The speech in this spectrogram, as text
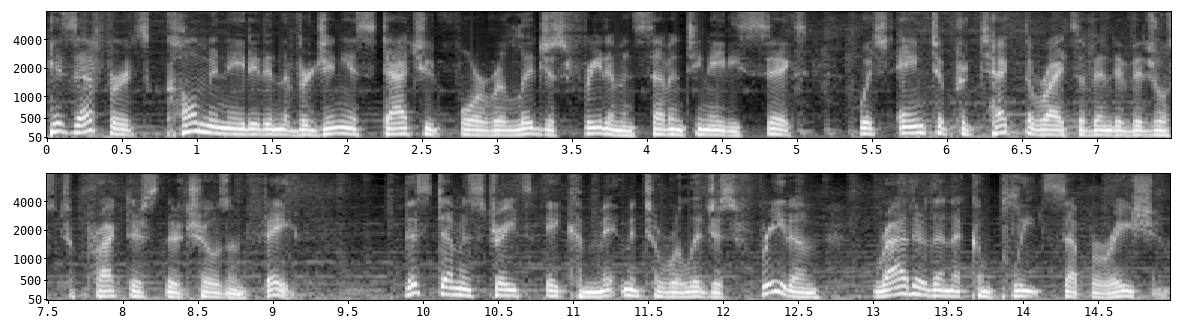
His efforts culminated in the Virginia Statute for Religious Freedom in 1786, which aimed to protect the rights of individuals to practice their chosen faith. This demonstrates a commitment to religious freedom rather than a complete separation.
